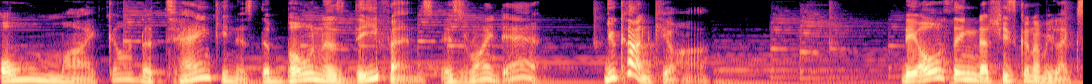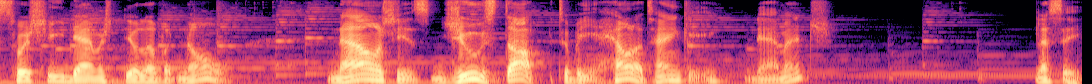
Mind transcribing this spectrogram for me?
Oh my god, the tankiness, the bonus defense is right there. You can't kill her. They all think that she's gonna be like swishy damage dealer, but no. Now she's juiced up to be hella tanky. Damage. Let's see.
